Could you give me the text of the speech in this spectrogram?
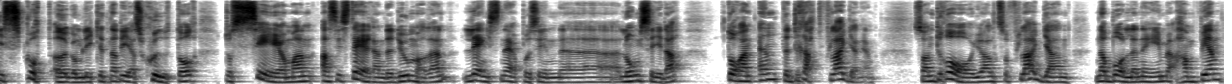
i skottögonblicket när Diaz skjuter, då ser man assisterande domaren längst ner på sin eh, långsida. Då har han inte dratt flaggan än. Så han drar ju alltså flaggan när bollen är i Han vänt,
